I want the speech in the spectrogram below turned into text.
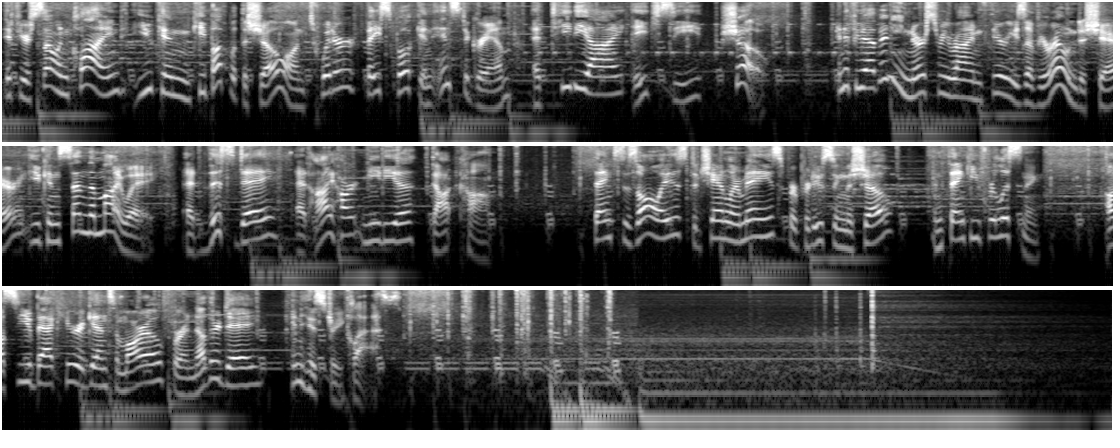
If you're so inclined, you can keep up with the show on Twitter, Facebook, and Instagram at TDIHC Show. And if you have any nursery rhyme theories of your own to share, you can send them my way at thisday at iHeartMedia.com. Thanks as always to Chandler Mays for producing the show, and thank you for listening. I'll see you back here again tomorrow for another day in history class.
